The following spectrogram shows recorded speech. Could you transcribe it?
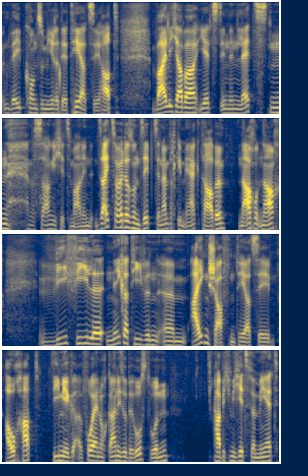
ein Vape konsumiere, der THC hat, weil ich aber jetzt in den letzten, was sage ich jetzt mal, in, seit 2017 einfach gemerkt habe, nach und nach, wie viele negativen ähm, Eigenschaften THC auch hat, die mir vorher noch gar nicht so bewusst wurden habe ich mich jetzt vermehrt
